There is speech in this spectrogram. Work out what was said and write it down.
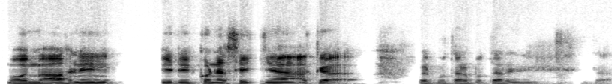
Mohon maaf nih, ini koneksinya agak berputar-putar ini. Ya.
